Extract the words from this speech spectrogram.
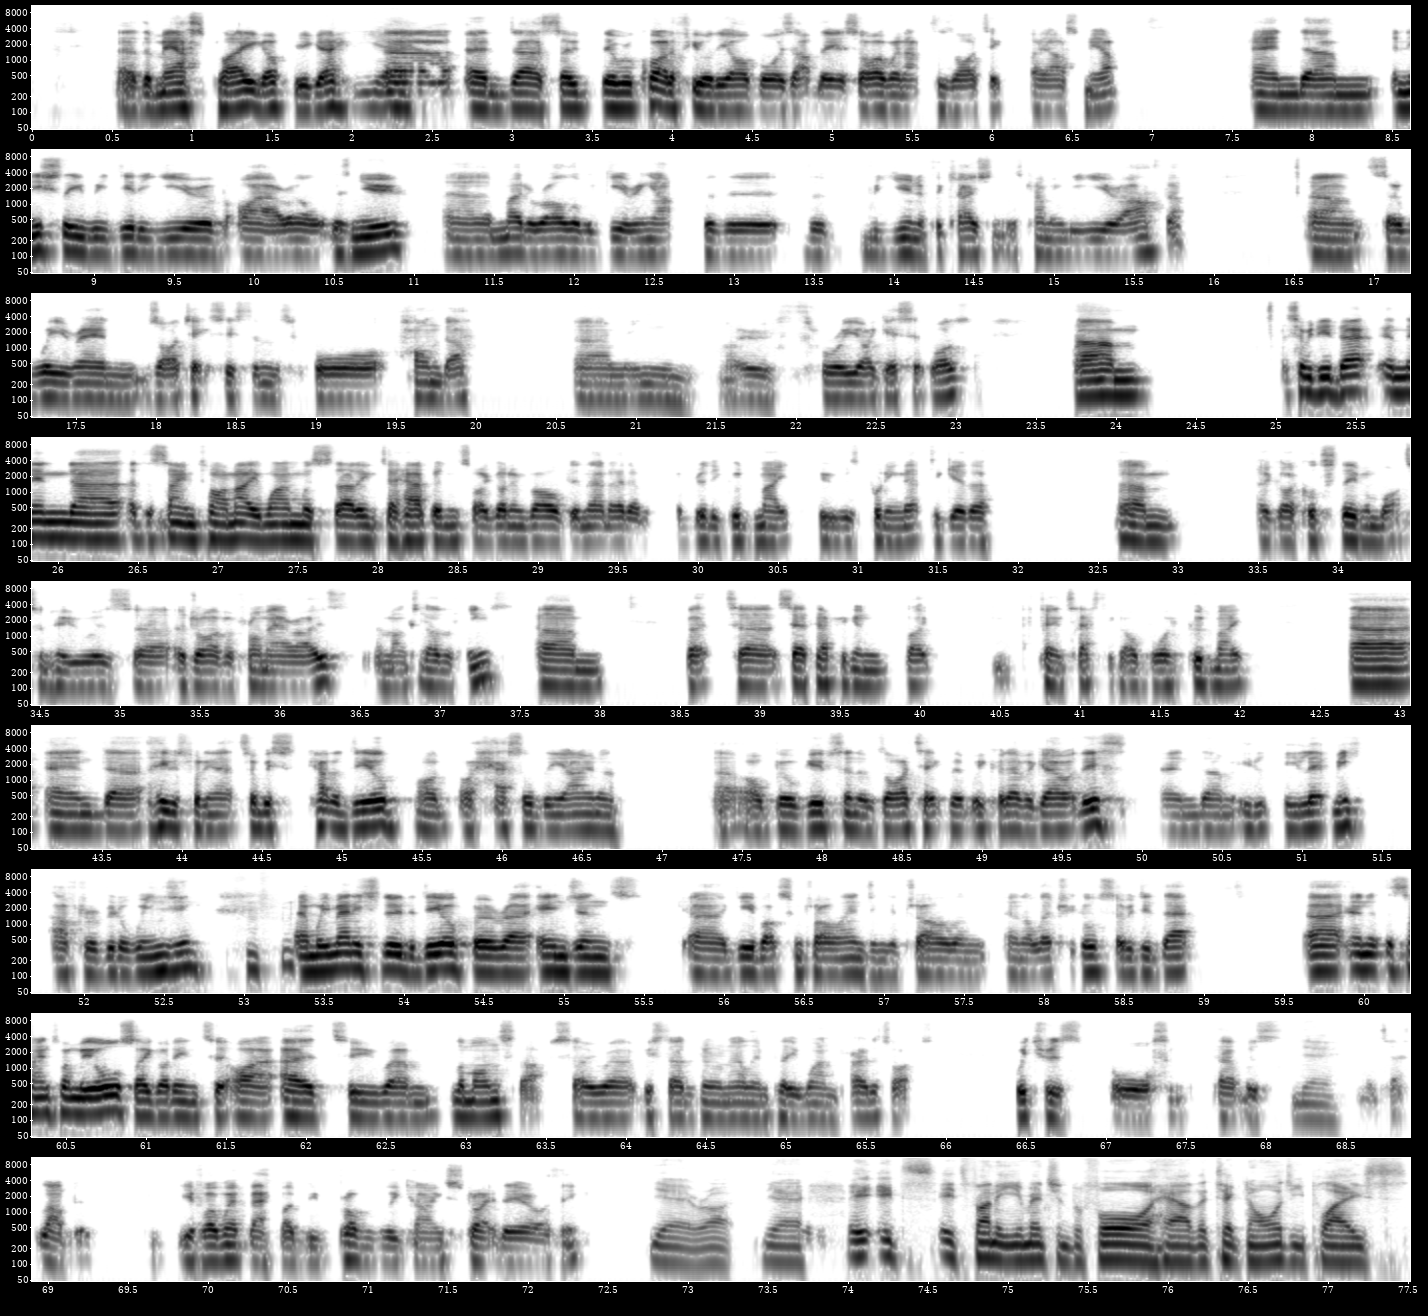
uh, the mouse plague. Off you go. Yeah. Uh, and uh, so there were quite a few of the old boys up there. So I went up to Zytek. They asked me up, and um, initially we did a year of IRL. It was new. Uh, Motorola were gearing up for the the reunification that was coming the year after. Um, so we ran Zytek systems for Honda um, in 03, I guess it was. Um, so we did that, and then uh, at the same time, A1 was starting to happen. So I got involved in that. I had a, a really good mate who was putting that together. Um, a guy called Stephen Watson, who was uh, a driver from Arrows, amongst yeah. other things. Um, but uh, South African, like, fantastic old boy, good mate. Uh, and uh, he was putting that. So we cut a deal. I, I hassled the owner, uh, old Bill Gibson of Zytek, that we could have a go at this, and um, he, he let me after a bit of whinging. and we managed to do the deal for uh, engines, uh, gearbox control, engine control, and, and electrical. So we did that. Uh, and at the same time, we also got into uh, to um, Le Mans stuff. So uh, we started doing LMP1 prototypes, which was awesome. That was yeah, fantastic. loved it. If I went back, I'd be probably going straight there. I think. Yeah, right. Yeah, it, it's it's funny you mentioned before how the technology plays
